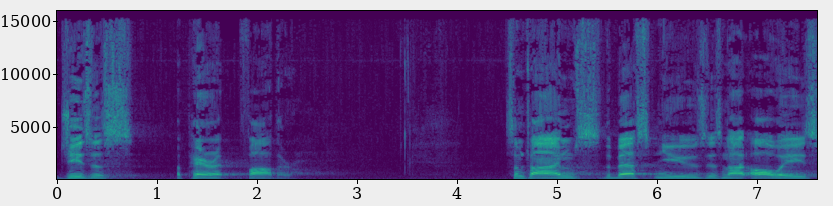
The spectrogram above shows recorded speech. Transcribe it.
Jesus' apparent father. Sometimes the best news is not always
